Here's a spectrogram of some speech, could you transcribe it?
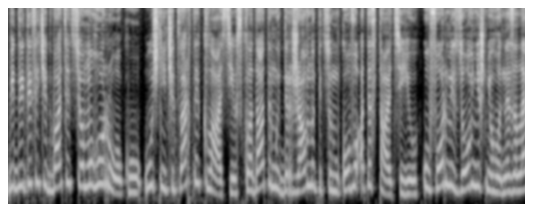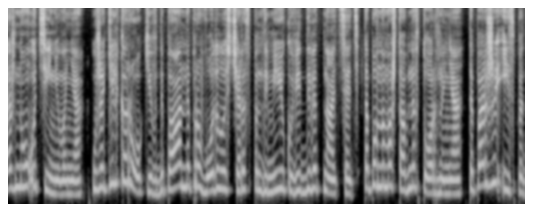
Від 2027 року учні четвертих класів складатимуть державну підсумкову атестацію у формі зовнішнього незалежного оцінювання. Уже кілька років ДПА не проводилось через пандемію COVID-19 та повномасштабне вторгнення. Тепер же іспит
